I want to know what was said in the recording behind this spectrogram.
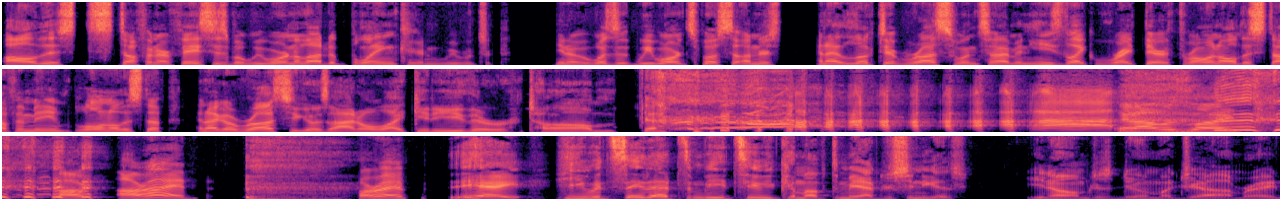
all this stuff in our faces, but we weren't allowed to blink and we were, you know, it wasn't, we weren't supposed to understand. And I looked at Russ one time and he's like right there throwing all this stuff at me and blowing all this stuff. And I go, Russ, he goes, I don't like it either, Tom. And I was like, all, all right. All right. hey, he would say that to me too. He'd come up to me after shooting. He goes, "You know, I'm just doing my job, right?"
